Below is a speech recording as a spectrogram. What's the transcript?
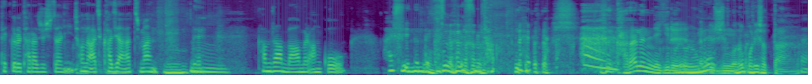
댓글을 달아주시다니 저는 아직 가지 않았지만 음. 네 음. 감사한 마음을 안고 할 수 있는 데까지 해보겠습니다. 가라는 얘기를 너무, 남겨주시는 너무 거는 보내셨다. 네.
